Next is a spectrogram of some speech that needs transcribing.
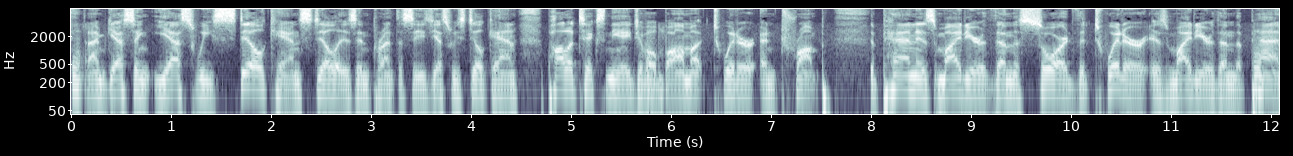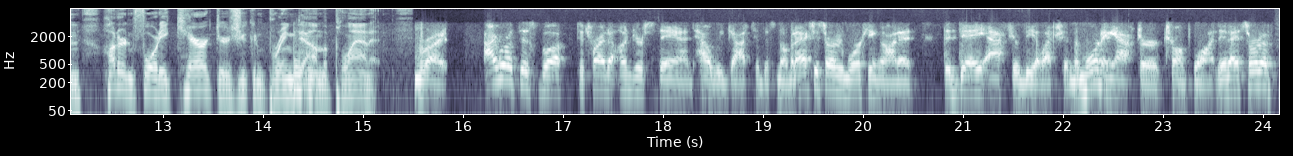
And I'm guessing, yes, we still can, still is in parentheses, yes, we still can, politics in the age of mm-hmm. Obama, Twitter, and Trump. The pen is mightier than the sword. The Twitter is mightier than the mm-hmm. pen. 140 characters you can bring mm-hmm. down the planet. Right. I wrote this book to try to understand how we got to this moment. I actually started working on it the day after the election, the morning after Trump won, and I sort of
